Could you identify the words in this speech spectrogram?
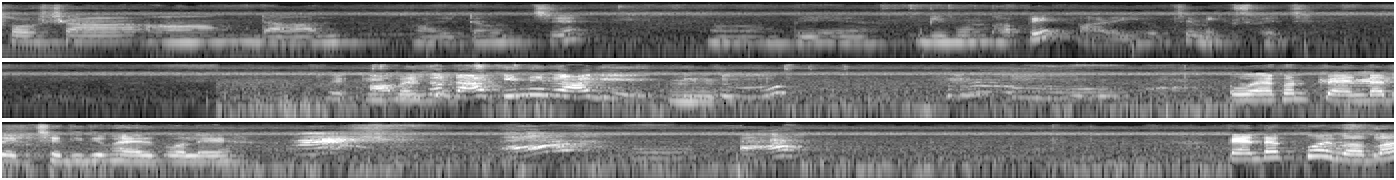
শসা, আম, ডাল, আর এটা হচ্ছে বেগুন ভাপে, আর এই হচ্ছে মিক্স ভেজ আমি তো ডাকিনি কিন্তু ও এখন প্যান্ডা দেখছে দিদি ভাইয়ের কোলে। প্যান্ডা কই বাবা?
